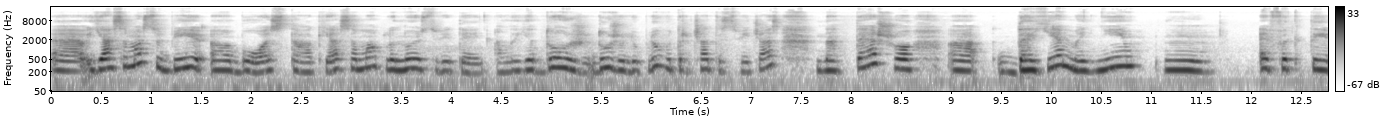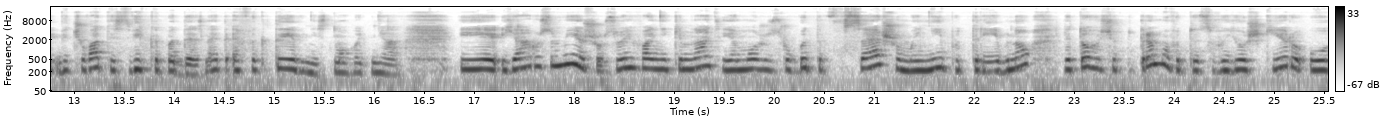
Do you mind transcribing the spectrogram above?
Е, я сама собі е, бос, так, я сама планую свій день, але я дуже дуже люблю витрачати свій час на те, що дає мені. Ефектив, відчувати свій КПД, знаєте, ефективність мого дня. І я розумію, що в своїй ванній кімнаті я можу зробити все, що мені потрібно для того, щоб підтримувати свою шкіру у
